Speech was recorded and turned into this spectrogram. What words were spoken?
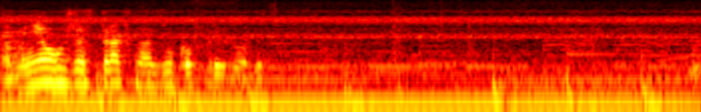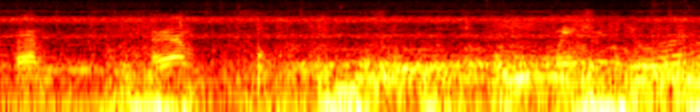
А мне уже страшно от звуков природы. Эм. Эм. Мы ничего не делаем.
